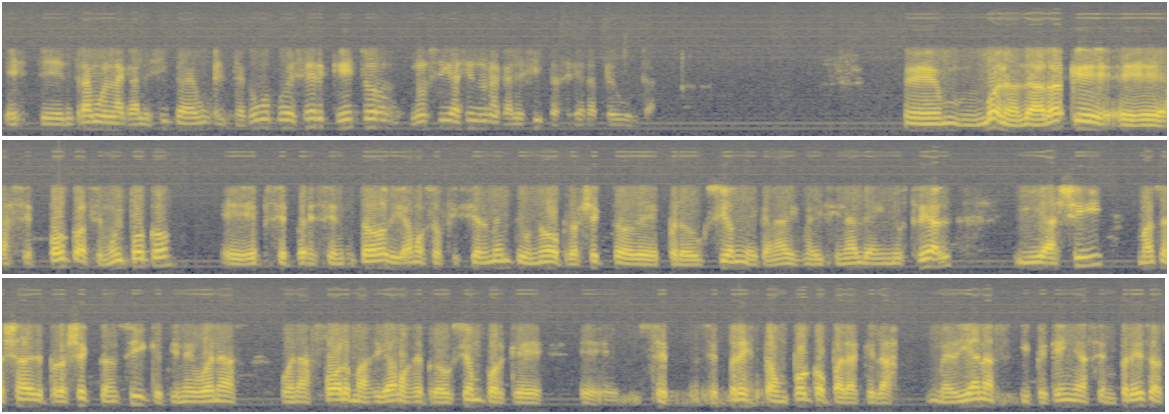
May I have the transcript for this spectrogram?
este, entramos en la calecita de vuelta. ¿Cómo puede ser que esto no siga siendo una calecita? Sería la pregunta. Eh, bueno, la verdad que eh, hace poco, hace muy poco, se presentó, digamos, oficialmente un nuevo proyecto de producción de cannabis medicinal e industrial y allí más allá del proyecto en sí, que tiene buenas, buenas formas, digamos, de producción porque eh, se, presta un poco para que las medianas y pequeñas empresas,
